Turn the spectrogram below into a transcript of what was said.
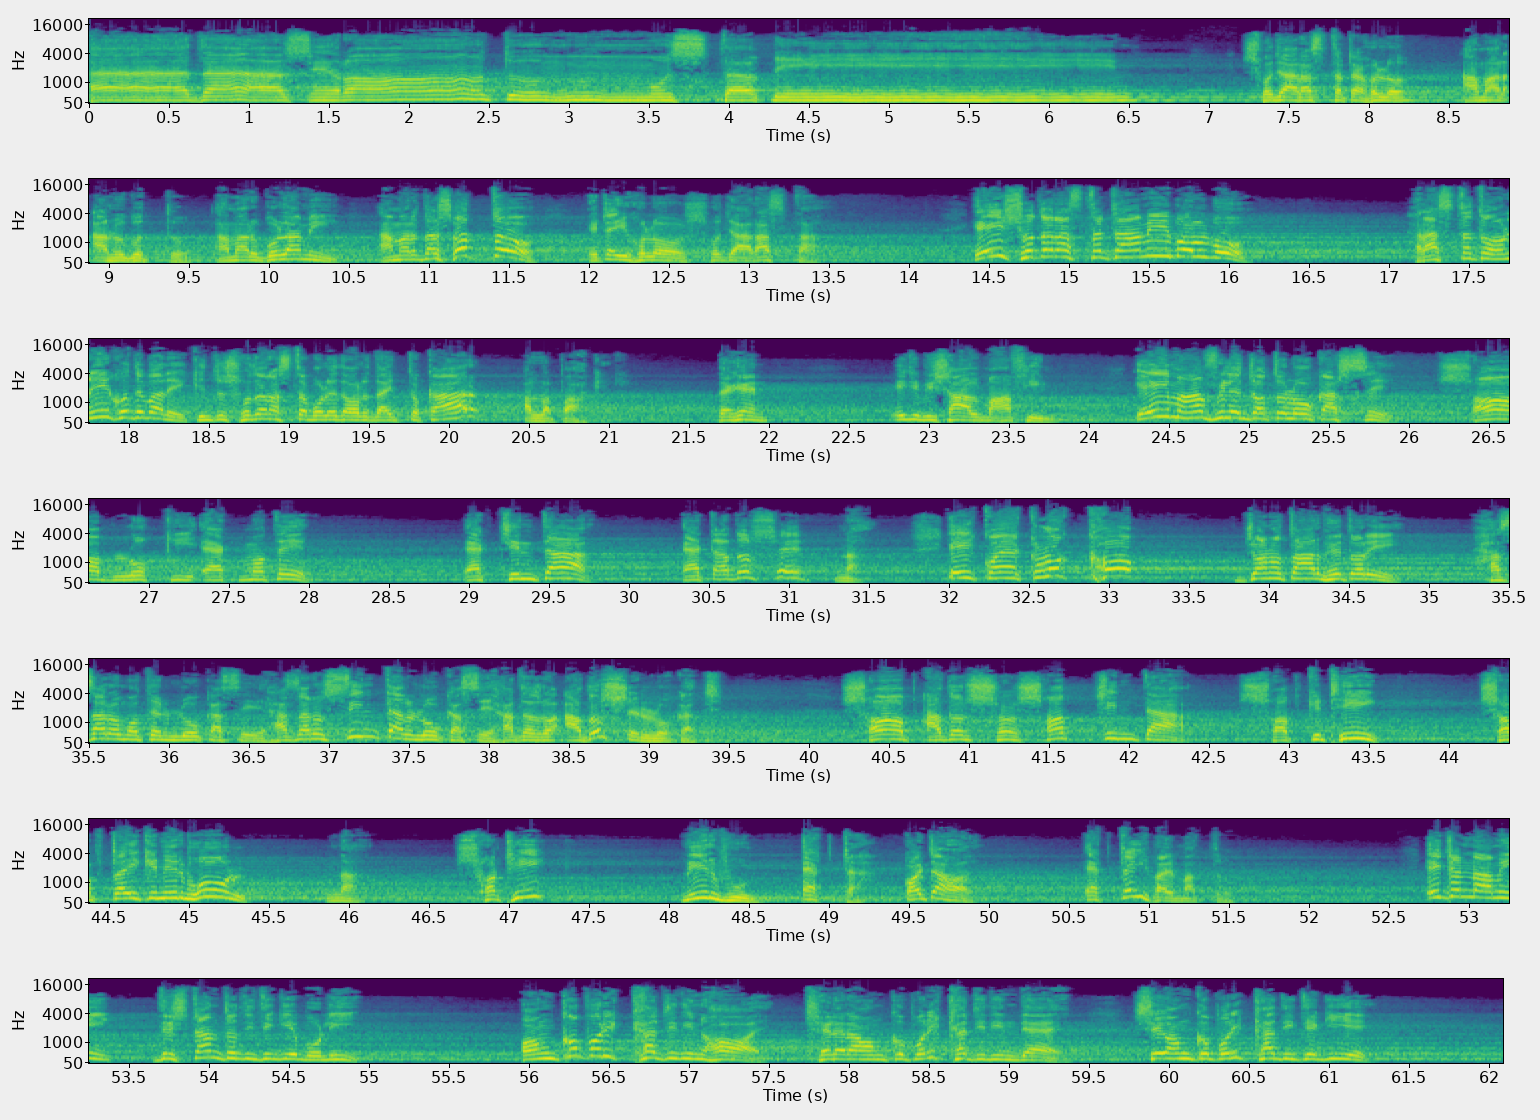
হাদা সিরাতুম মুস্তাকিম সোজা রাস্তাটা হলো আমার আনুগত্য, আমার গোলামি, আমার দাসত্ব। এটাই হলো সোজা রাস্তা। এই সোজা রাস্তাটা আমি বলব। রাস্তা তো অনেক হতে পারে, কিন্তু সোজা রাস্তা বলে দেওয়ার দায়িত্ব কার? আল্লাহ পাকের। দেখেন, এই যে বিশাল মাহফিল। এই মাহফিলে যত লোক আসছে, সব লোক কি একমতের, এক চিন্তার। এক আদর্শের না। এই কয়েক লক্ষ জনতার ভেতরে হাজারো মতের লোক আছে, হাজারো চিন্তার লোক আছে, হাজারো আদর্শের লোক আছে। সব আদর্শ, সব চিন্তা, সব কি ঠিক? সবটাই কি নির্ভুল? না। সঠিক, নির্ভুল, একটা। কয়টা হয়? একটাই হয় মাত্র। এই জন্য আমি দৃষ্টান্ত দিতে গিয়ে বলি, অঙ্ক পরীক্ষা যেদিন হয়, ছেলেরা অঙ্ক পরীক্ষা যেদিন দেয় সেই অঙ্ক পরীক্ষা দিতে গিয়ে,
